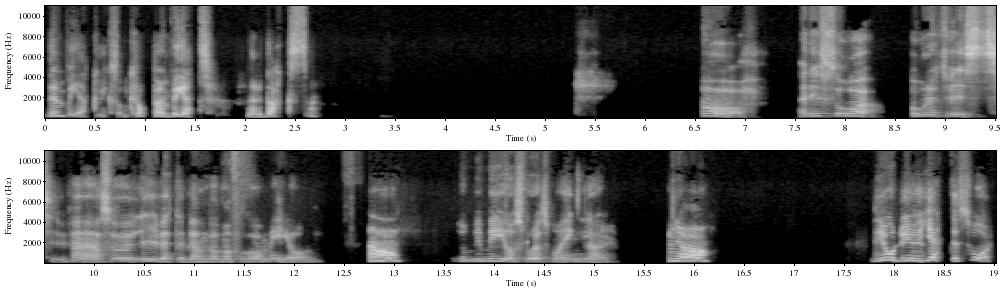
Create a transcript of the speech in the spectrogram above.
Den vet liksom, kroppen vet när det är dags. Ja, det är så orättvist, alltså livet ibland, vad man får vara med om. Ja. De är med oss, våra små änglar. Ja. Det gjorde ju jättesvårt.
